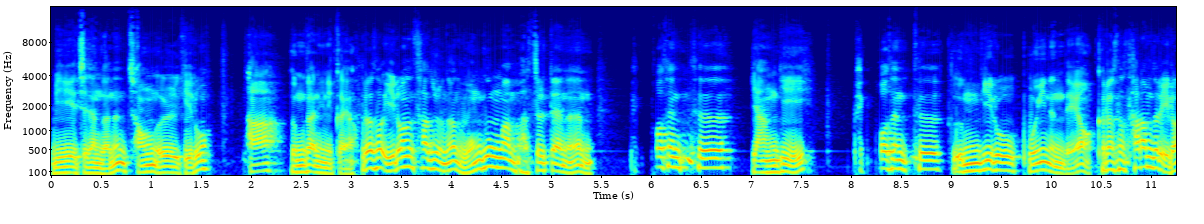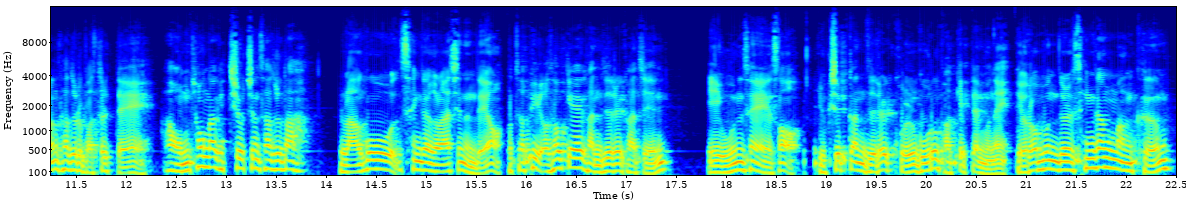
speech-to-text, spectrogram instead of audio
미의 지장간은 정을기로 다 음간이니까요. 그래서 이런 사주는 원국만 봤을 때는 100% 양기, 100% 음기로 보이는데요. 그래서 사람들이 이런 사주를 봤을 때, 아, 엄청나게 치우친 사주다. 라고 생각을 하시는데요. 어차피 6개의 간지를 가진 이 운세에서 60간지를 골고루 봤기 때문에 여러분들 생각만큼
